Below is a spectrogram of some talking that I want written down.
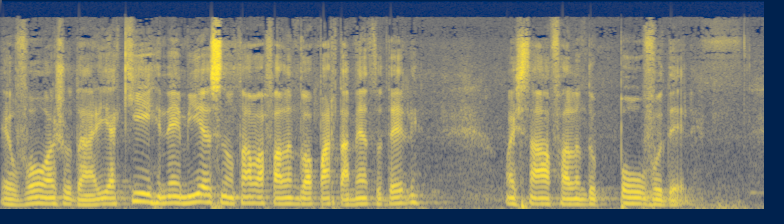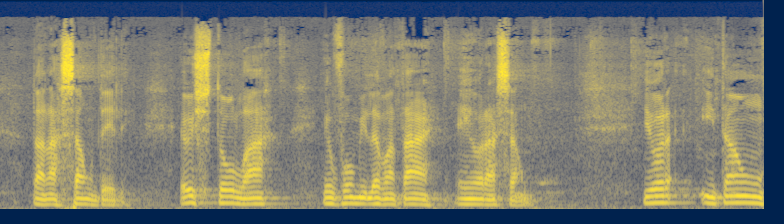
Eu vou ajudar. E aqui Neemias não estava falando do apartamento dele, mas estava falando do povo dele, da nação dele. Eu estou lá, eu vou me levantar em oração. E ora, então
